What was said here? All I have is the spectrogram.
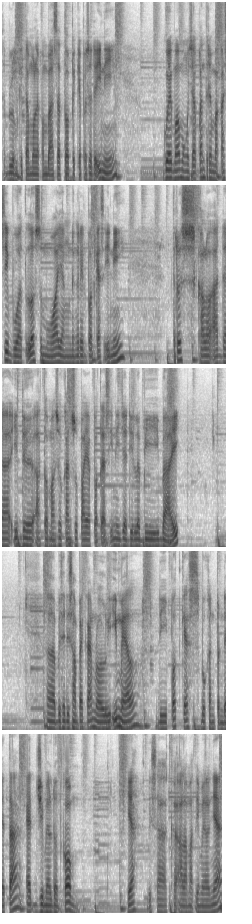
sebelum kita mulai pembahasan topik episode ini, gue mau mengucapkan terima kasih buat lo semua yang dengerin podcast ini Terus kalau ada ide atau masukan supaya podcast ini jadi lebih baik uh, bisa disampaikan melalui email di podcast bukan pendeta at gmail.com ya bisa ke alamat emailnya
